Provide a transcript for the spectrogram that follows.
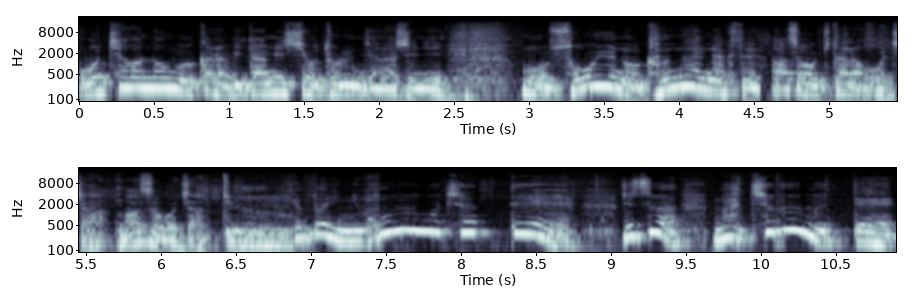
お茶を飲むからビタミン C を取るんじゃなしに、もうそういうのを考えなくて、朝起きたらお茶、まずお茶っていう。やっぱり日本のお茶って、実は抹茶ブームって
